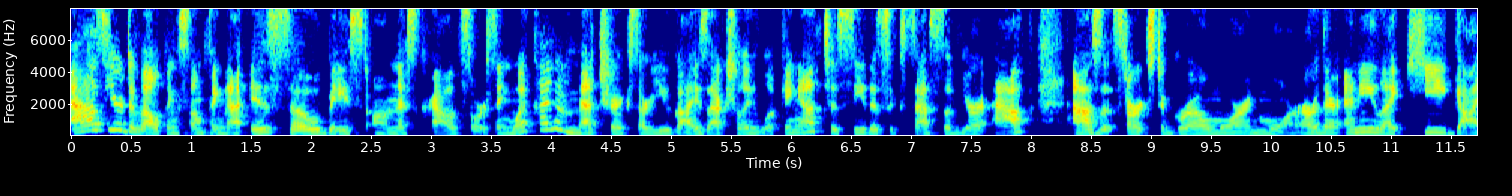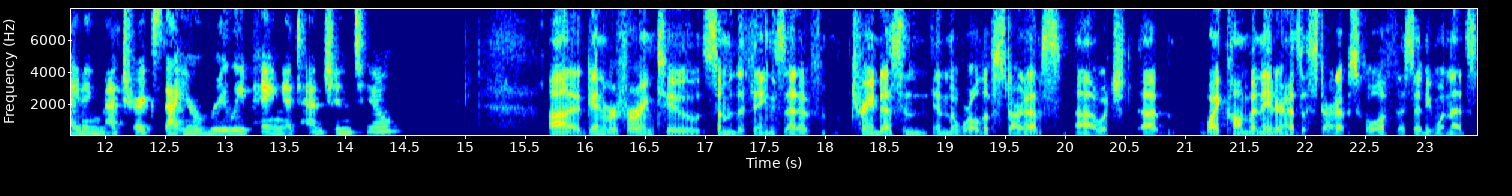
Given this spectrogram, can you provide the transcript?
as you're developing something that is so based on this crowdsourcing, what kind of metrics are you guys actually looking at to see the success of your app as it starts to grow more and more? Are there any any like key guiding metrics that you're really paying attention to? Uh, again, referring to some of the things that have trained us in, in the world of startups, uh, which uh, Y Combinator has a startup school. If there's anyone that's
